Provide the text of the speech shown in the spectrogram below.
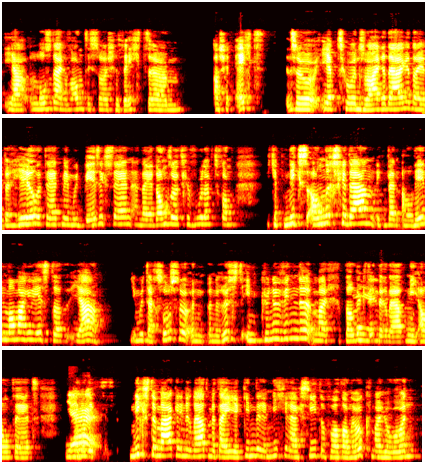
ja, los daarvan, het is zoals je zegt, um, als je echt zo, je hebt gewoon zware dagen, dat je er heel de tijd mee moet bezig zijn en dat je dan zo het gevoel hebt van, ik heb niks anders gedaan, ik ben alleen mama geweest, dat, ja, je moet daar soms zo een, een rust in kunnen vinden, maar dat lukt inderdaad niet altijd. Ja. En dat heeft niks te maken inderdaad met dat je je kinderen niet graag ziet of wat dan ook, maar gewoon...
